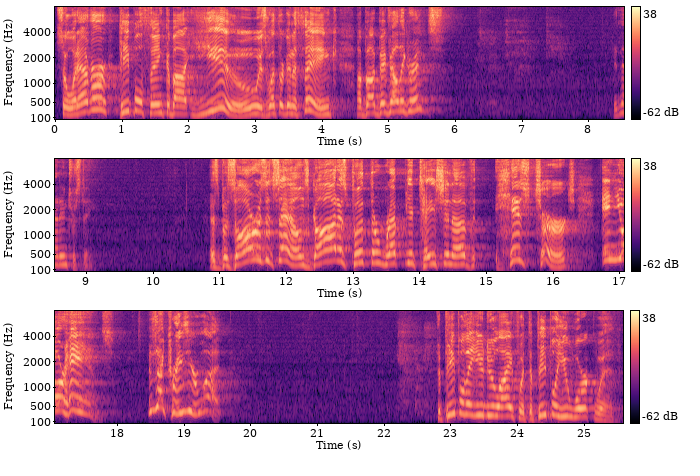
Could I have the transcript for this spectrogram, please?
So, whatever people think about you is what they're going to think about Big Valley Grace. Isn't that interesting? As bizarre as it sounds, God has put the reputation of His church in your hands. Is that crazy or what? The people that you do life with, the people you work with,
